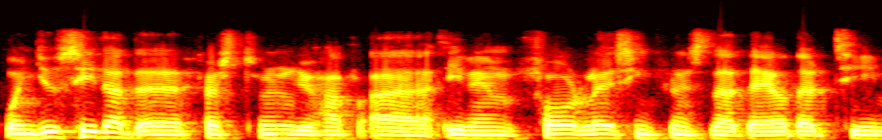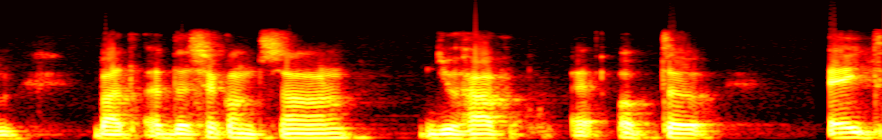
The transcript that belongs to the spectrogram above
when you see that the first turn you have uh, even four less influence than the other team, but at the second turn you have uh, up to eight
